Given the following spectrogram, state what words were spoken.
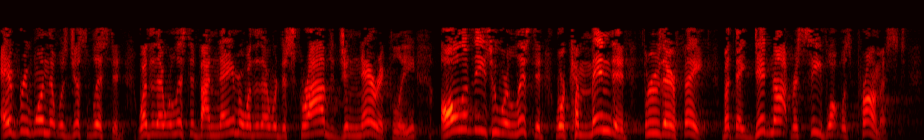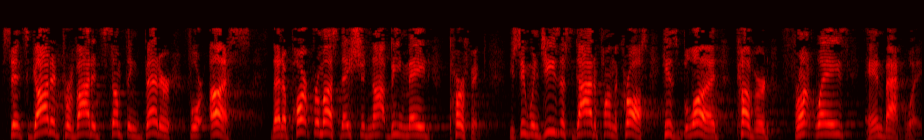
everyone that was just listed, whether they were listed by name or whether they were described generically, all of these who were listed were commended through their faith, but they did not receive what was promised, since God had provided something better for us, that apart from us they should not be made perfect. You see, when Jesus died upon the cross, His blood covered front ways and back ways.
